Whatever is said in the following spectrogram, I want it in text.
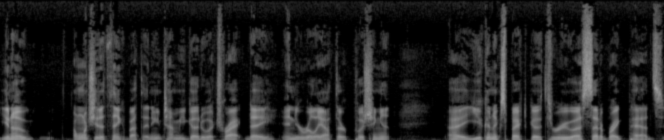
You know, I want you to think about that. Anytime you go to a track day and you're really out there pushing it, uh, you can expect to go through a set of brake pads.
